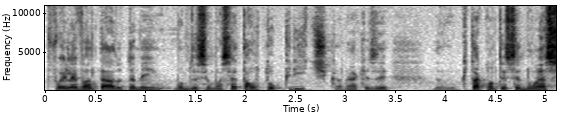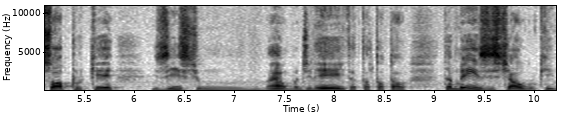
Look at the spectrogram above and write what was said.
foi levantado também, vamos dizer assim, uma certa autocrítica. Né? Quer dizer, o que está acontecendo não é só porque existe um, né, uma direita, tal, tal, tal. Também existe algo que.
